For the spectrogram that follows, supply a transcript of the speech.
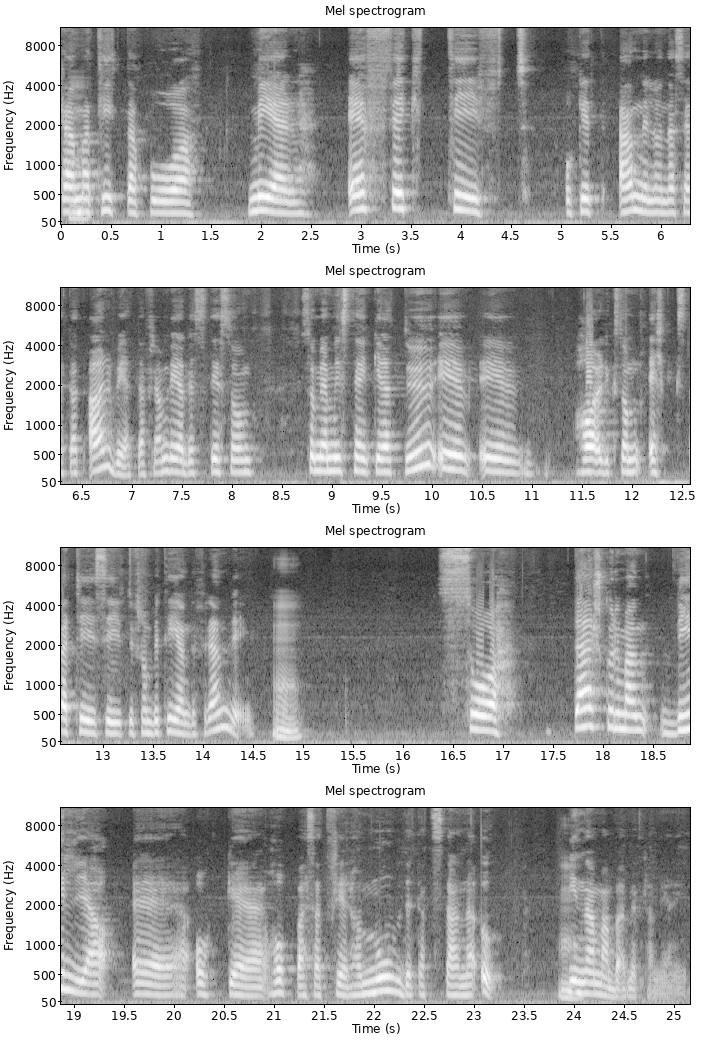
Kan mm. man titta på mer effektivt och ett annorlunda sätt att arbeta framledes? Det som som jag misstänker att du är, är, har liksom expertis i utifrån beteendeförändring. Mm. Så där skulle man vilja eh, och eh, hoppas att fler har modet att stanna upp mm. innan man börjar med planeringen.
